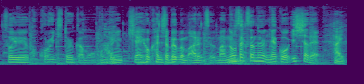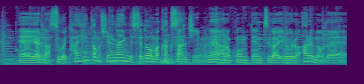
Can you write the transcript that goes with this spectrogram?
そういう心意気というかもう本当に気合を感じた部分もあるんですけど、まあ、農作さんのようにねこう一社で、はい、えーやるのはすごい大変かもしれないんですけど、まあ、各産地にもね、あのコンテンツがいろいろあるので、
